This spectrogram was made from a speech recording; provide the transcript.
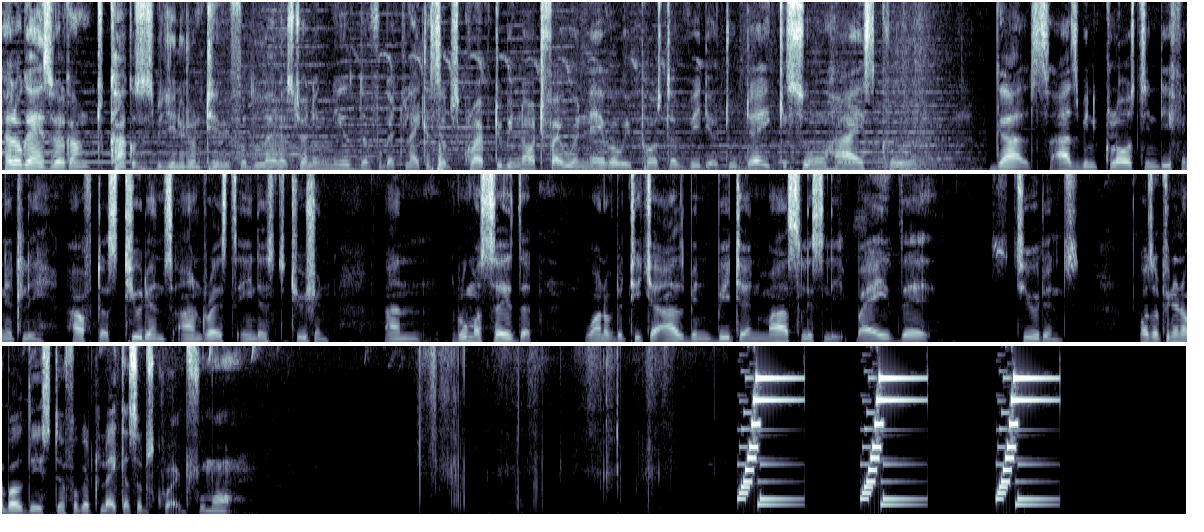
Hello guys, welcome to Kakox SPG News on TV for the latest trending news. Don't forget to like and subscribe to be notified whenever we post a video. Today, Kisumu High School girls has been closed indefinitely after students unrest in the institution and rumor says that one of the teacher has been beaten mercilessly by the students. What's your opinion about this? Don't forget to like and subscribe for more.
